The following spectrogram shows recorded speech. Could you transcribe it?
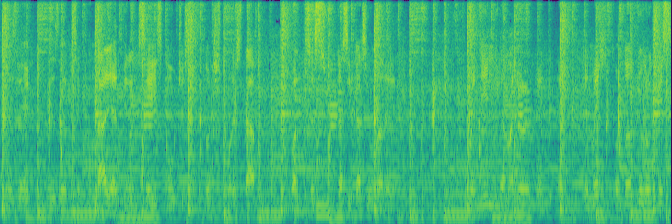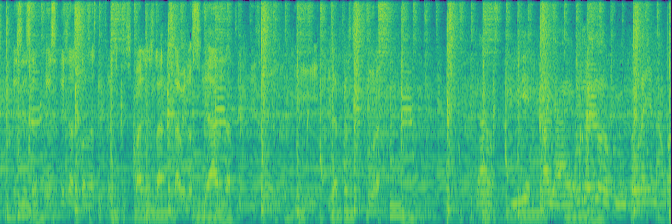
desde, desde secundaria, tienen seis coaches, siete coaches por staff, lo cual pues es casi casi una de juvenil, liga mayor en, en México. Entonces yo creo que es, es, esas son las diferencias principales, la, velocidad, el atletismo y, la infraestructura. Claro, y bien, vaya, una vez lo comentó Brian Agua,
